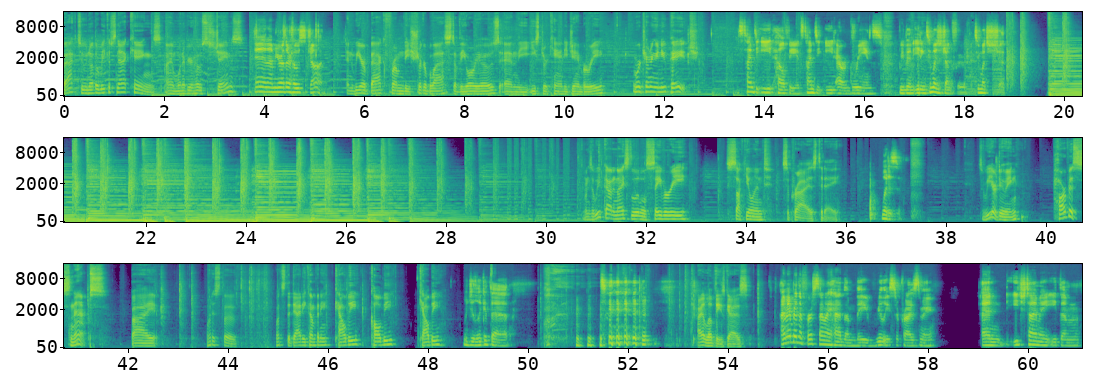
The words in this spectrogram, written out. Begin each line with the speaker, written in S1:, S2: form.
S1: back to another week of Snack Kings. I am one of your hosts, James,
S2: And I'm your other host, John.
S1: and we are back from the sugar blast of the Oreos and the Easter candy jamboree, and we're turning a new page.
S2: It's time to eat healthy. It's time to eat our greens. We've been eating too much junk food, too much shit.
S1: And so we've got a nice little savory, succulent surprise today.
S2: What is it?
S1: So we are doing Harvest Snaps by what is the what's the daddy company? Calbee? Calbee? Calbee?
S2: Would you look at that?
S1: I love these guys.
S2: I remember the first time I had them, they really surprised me. And each time I eat them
